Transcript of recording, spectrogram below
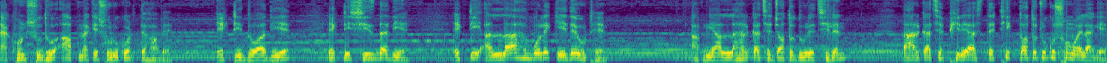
এখন শুধু আপনাকে শুরু করতে হবে। একটি দোয়া দিয়ে, একটি সিজদা দিয়ে, একটি আল্লাহ বলে কেঁদে উঠে। আপনি আল্লাহর কাছে যত দূরে ছিলেন, তার কাছে ফিরে আসতে ঠিক ততটুকু সময় লাগে।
